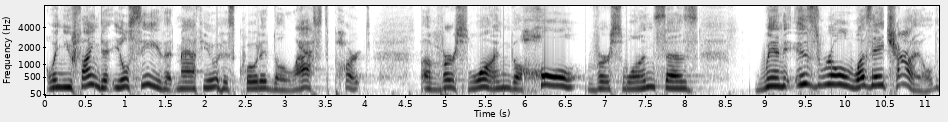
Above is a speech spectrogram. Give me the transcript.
When you find it, you'll see that Matthew has quoted the last part of verse 1, the whole verse 1 says, When Israel was a child,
